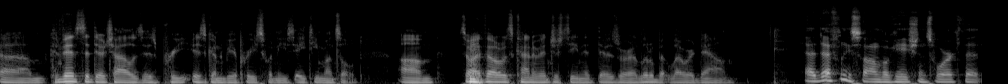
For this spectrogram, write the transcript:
um, convinced that their child is, is, pre, is going to be a priest when he's 18 months old. Um, so mm. I thought it was kind of interesting that those were a little bit lower down. I definitely saw in vocations work that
